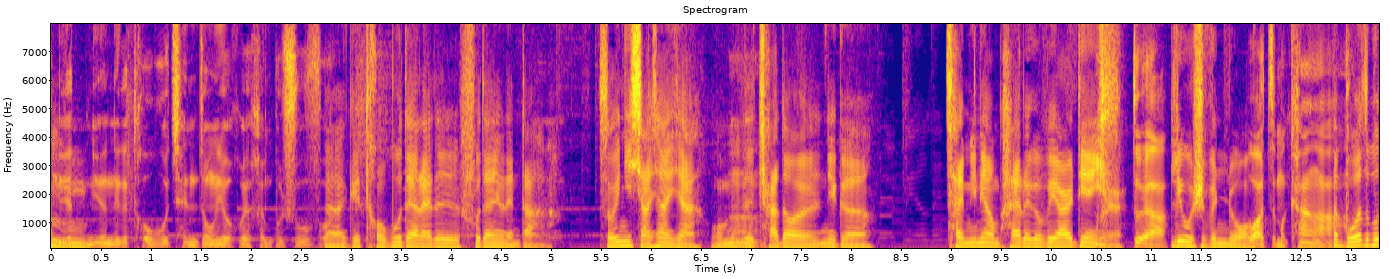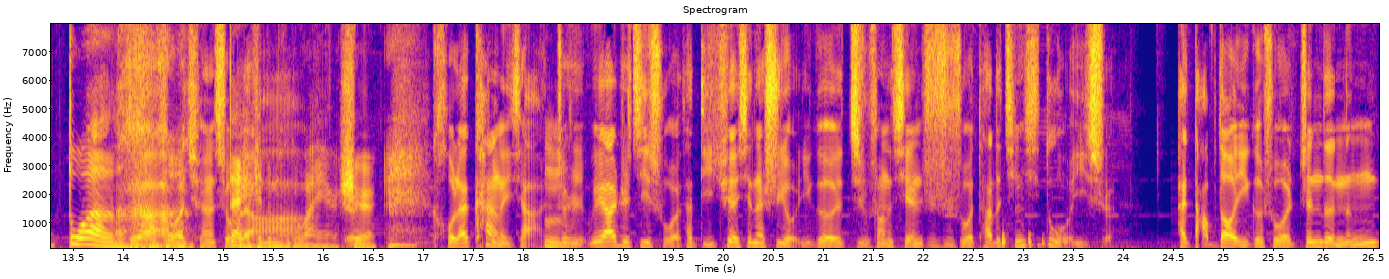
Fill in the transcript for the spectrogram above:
你的你的那个头部沉重又会很不舒服。呃，给头部带来的负担有点大，所以你想象一下，我们的查到那个蔡明亮拍了个 VR 电影，对啊，六十分钟，哇，怎么看啊？那脖子不断了？对啊，完全受不了、带着那么个啊。玩意儿，是，后来看了一下，嗯就是 VR 这技术啊，它的确现在是有一个技术上的限制，是说它的清晰度意识还达不到一个说真的能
